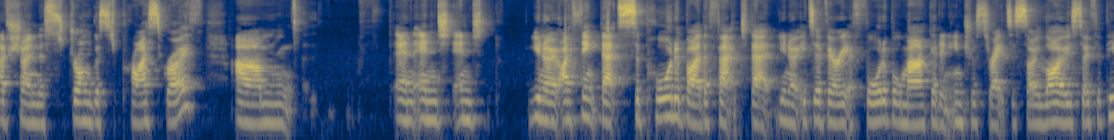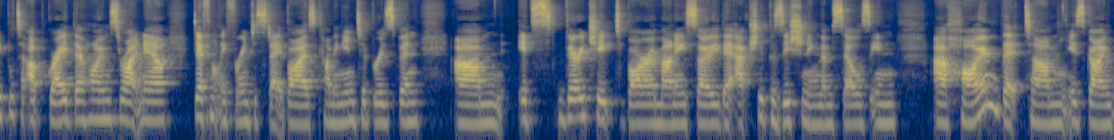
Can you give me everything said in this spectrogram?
have shown the strongest price growth. Um, and and and you know, I think that's supported by the fact that, you know, it's a very affordable market and interest rates are so low. So for people to upgrade their homes right now, definitely for interstate buyers coming into Brisbane, um, it's very cheap to borrow money. So they're actually positioning themselves in a home that um, is going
